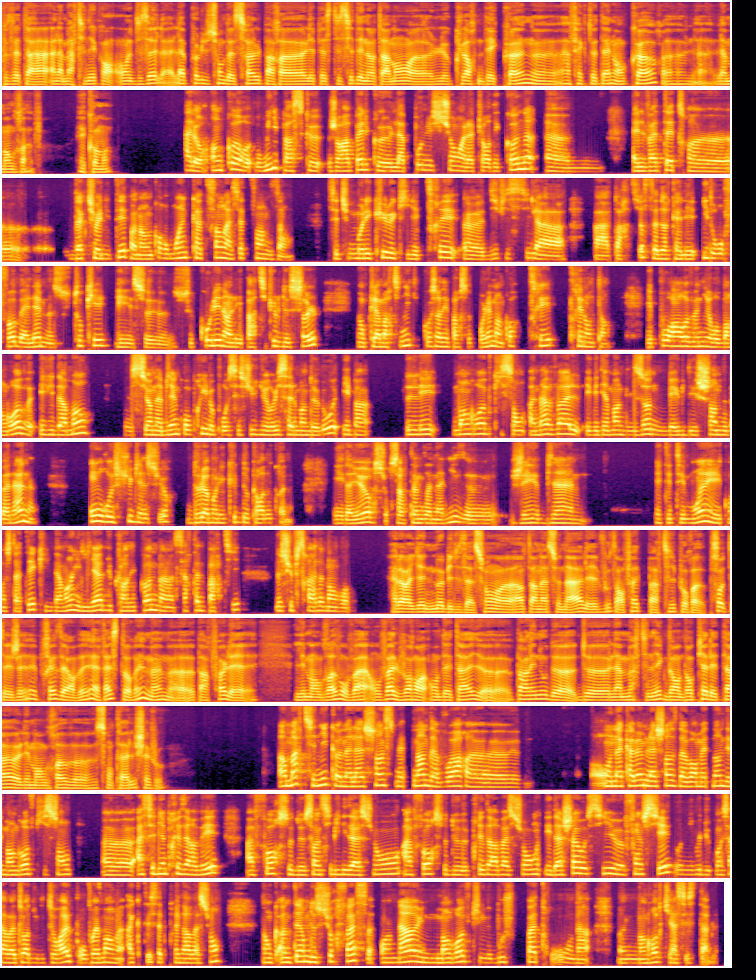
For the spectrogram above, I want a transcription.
Vous êtes à, la Martinique, on, le disait, la, pollution des sols par les pesticides et notamment le chlordécone affecte-t-elle encore la, la mangrove et comment? Alors encore oui, parce que je rappelle que la pollution à la chlordécone, euh, elle va être euh, d'actualité pendant encore au moins 400 à 700 ans. C'est une molécule qui est très euh, difficile à, partir, c'est-à-dire qu'elle est hydrophobe, elle aime stocker et se, se, coller dans les particules de sol. Donc la Martinique est concernée par ce problème encore très très longtemps. Et pour en revenir aux mangroves, évidemment, si on a bien compris le processus du ruissellement de l'eau, eh ben, les mangroves qui sont en aval, évidemment, des zones où il y a eu des champs de bananes, ont reçu, bien sûr, de la molécule de chlordécone. Et d'ailleurs, sur certaines analyses, euh, j'ai bien été témoin et constaté qu'évidemment, il y a du chlordécone dans certaines parties de substrat de mangrove. Alors, il y a une mobilisation euh, internationale et vous en faites partie pour euh, protéger, préserver, restaurer même parfois les, mangroves, on va, on va le voir en, détail. Parlez-nous de, la Martinique. Dans, quel état les mangroves sont-elles chez vous? En Martinique, on a la chance maintenant d'avoir... on a quand même la chance d'avoir maintenant des mangroves qui sont assez bien préservées à force de sensibilisation, à force de préservation et d'achat aussi foncier au niveau du conservatoire du littoral pour vraiment acter cette préservation. Donc, en termes de surface, on a une mangrove qui ne bouge pas trop. On a une mangrove qui est assez stable.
